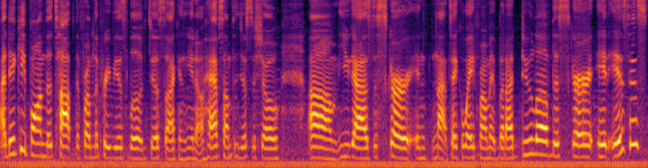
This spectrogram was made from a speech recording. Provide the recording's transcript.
I did keep on the top from the previous look just so I can, you know, have something just to show um, you guys the skirt and not take away from it. But I do love this skirt. It is this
